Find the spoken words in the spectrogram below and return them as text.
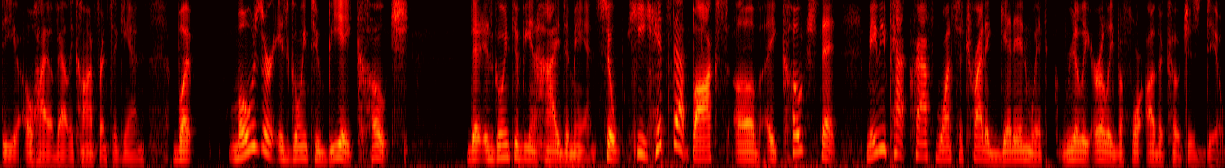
the Ohio Valley Conference again. But Moser is going to be a coach that is going to be in high demand. So he hits that box of a coach that maybe Pat Kraft wants to try to get in with really early before other coaches do.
